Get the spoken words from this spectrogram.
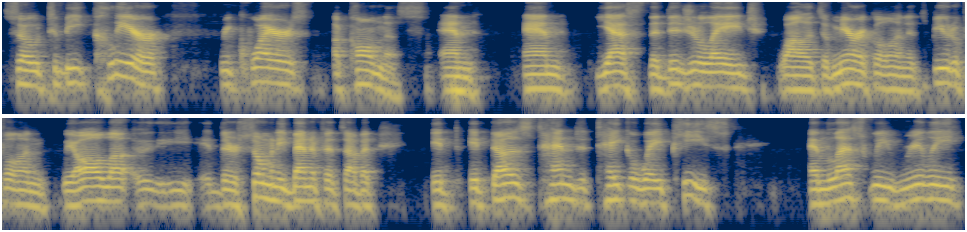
so to be clear requires a calmness and mm. and yes the digital age while it's a miracle and it's beautiful and we all love uh, there's so many benefits of it it it does tend to take away peace unless we really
